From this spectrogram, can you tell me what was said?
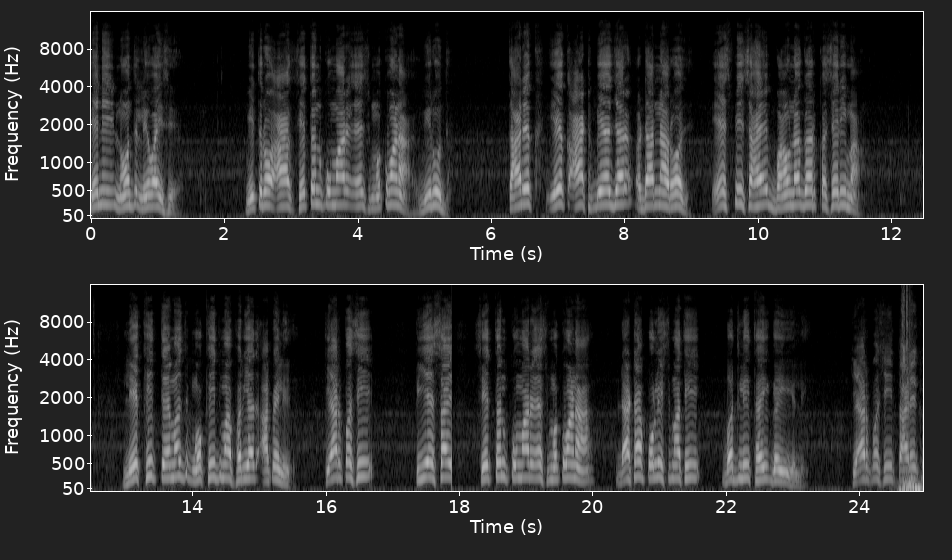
તેની નોંધ લેવાઈ છે. મિત્રો, આ ચેતનકુમાર એસ મકવાણા વિરુદ્ધ તારીખ એક આઠ બે હજાર અઢારના રોજ એસપી સાહેબ ભાવનગર કચેરીમાં લેખિત તેમજ મોખિતમાં ફરિયાદ આપેલી. ત્યાર પછી પીએસઆઈ ચેતનકુમાર એસ મકવાણા ડાટા પોલીસમાંથી બદલી થઈ ગયેલી. ત્યાર પછી તારીખ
